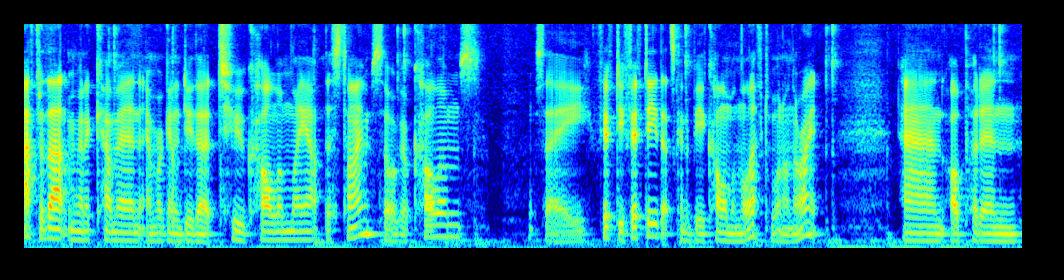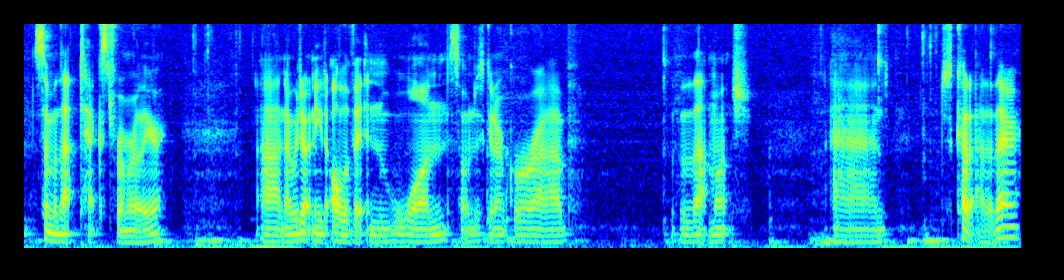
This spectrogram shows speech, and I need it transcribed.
After that, I'm going to come in and we're going to do that two column layout this time. So we'll go columns. We'll say 50-50. That's going to be a column on the left, one on the right. And I'll put in some of that text from earlier. Uh, now we don't need all of it in one, so I'm just going to grab that much and just cut it out of there.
